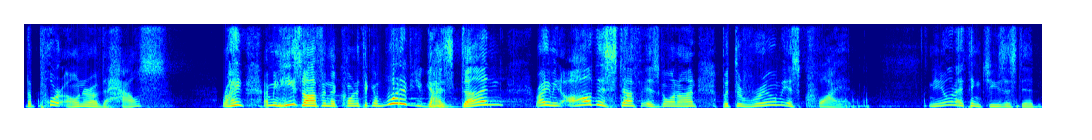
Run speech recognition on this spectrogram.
the poor owner of the house, right? I mean, he's off in the corner thinking, what have you guys done? Right? I mean, all this stuff is going on, but the room is quiet. And you know what I think Jesus did?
